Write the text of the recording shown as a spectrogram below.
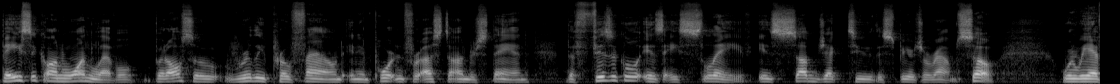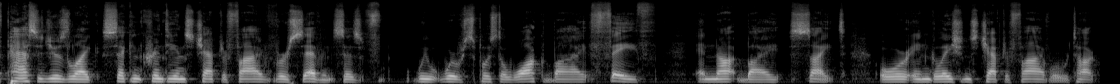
basic on one level, but also really profound and important for us to understand. The physical is a slave, is subject to the spiritual realm. So, when we have passages like 2 Corinthians chapter 5 verse 7 says we, we're supposed to walk by faith and not by sight or in Galatians chapter 5 where we're talk,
